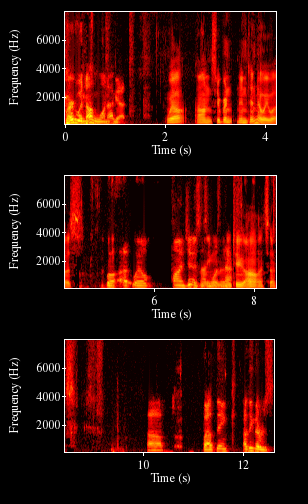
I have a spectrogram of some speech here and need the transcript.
Birdwood, not the one I got. Well, on Super Nintendo, he was Well, uh, well, on Genesis he 91, was not. 92. Oh, that sucks. Uh, but I think I think there was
